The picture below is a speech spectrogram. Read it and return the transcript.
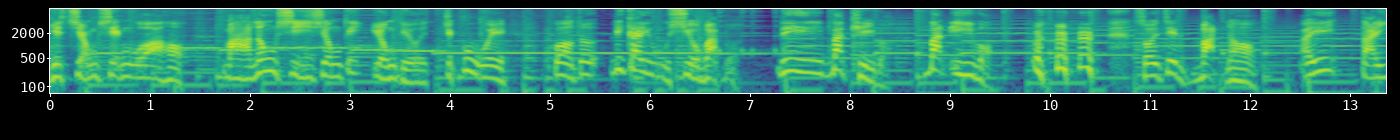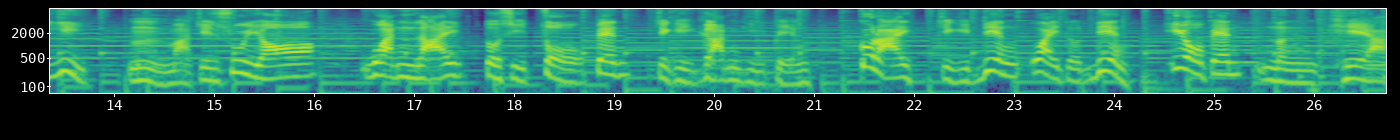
日常生活吼，嘛拢时常伫用到的一句话，讲做你敢有烧肉无？你捌去无？捌伊无？所以这个捌吼，啊伊台语嗯嘛真水哦，原来都是左边一个言字边，过来一个另外的另，右边两徛。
